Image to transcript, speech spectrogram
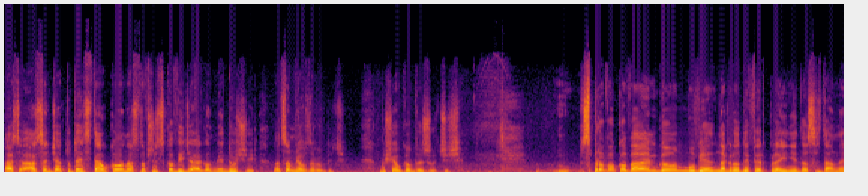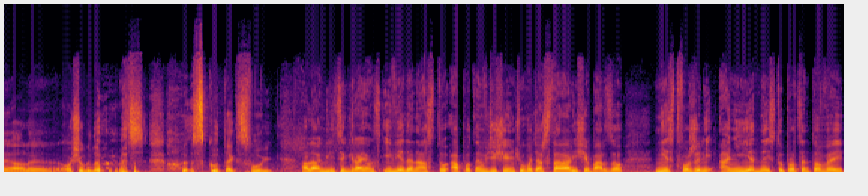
a, a sędzia tutaj stał koło nas, to wszystko widział, jak on mnie dusi. No co miał zrobić? Musiał go wyrzucić. Sprowokowałem go, mówię, nagrody fair play nie dostanę, ale osiągnąłem skutek swój. Ale Anglicy grając i w 11, a potem w 10, chociaż starali się bardzo, nie stworzyli ani jednej stuprocentowej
